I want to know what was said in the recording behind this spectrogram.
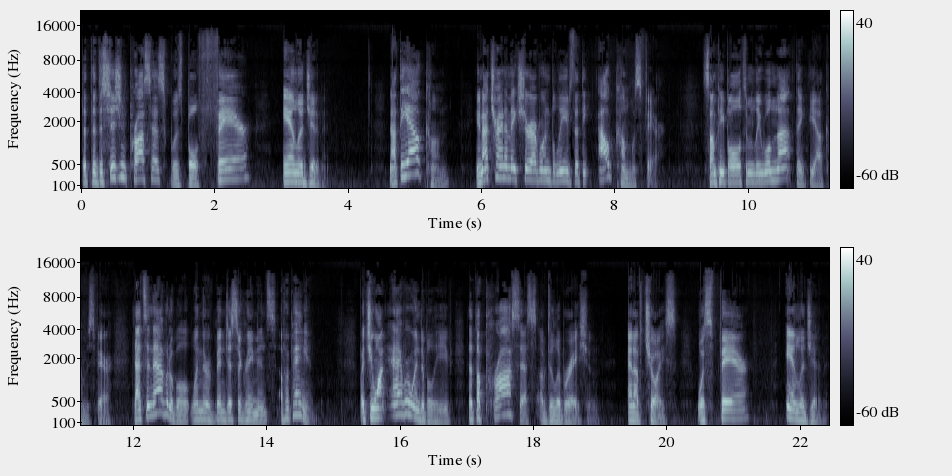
that the decision process was both fair and legitimate. Not the outcome. You're not trying to make sure everyone believes that the outcome was fair. Some people ultimately will not think the outcome is fair. That's inevitable when there have been disagreements of opinion. But you want everyone to believe that the process of deliberation and of choice was fair and legitimate.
